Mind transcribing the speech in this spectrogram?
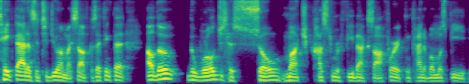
take that as a to do on myself because I think that although the world just has so much customer feedback software, it can kind of almost be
